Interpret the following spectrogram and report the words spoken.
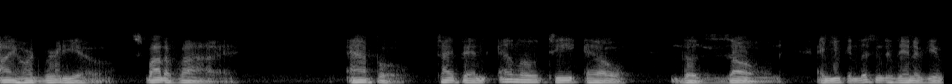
iHeartRadio, Spotify, Apple. Type in LOTL, The Zone, and you can listen to the interview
